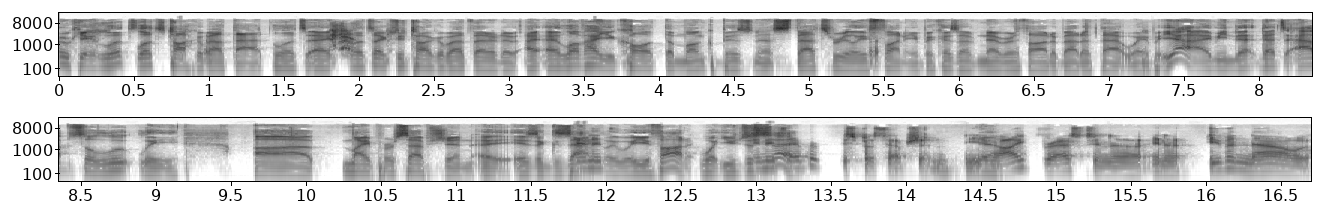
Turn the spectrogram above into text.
Okay, let's let's talk about that. Let's let's actually talk about that. I, I love how you call it the monk business. That's really funny because I've never thought about it that way. But yeah, I mean that, that's absolutely uh, my perception uh, is exactly what you thought. What you just and said. It's everybody's perception. You yeah. know, I dressed in a in a even now.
